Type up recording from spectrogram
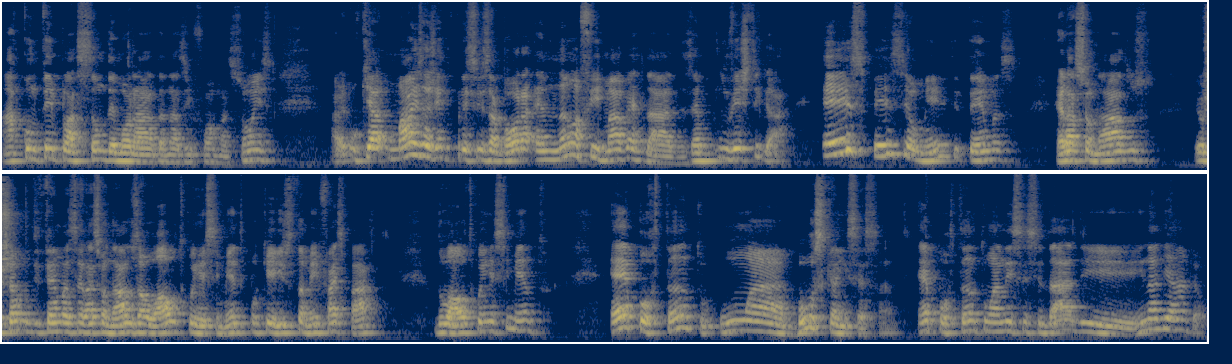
a contemplação demorada nas informações. O que mais a gente precisa agora é não afirmar verdades, é investigar especialmente temas relacionados, eu chamo de temas relacionados ao autoconhecimento, porque isso também faz parte do autoconhecimento. É, portanto, uma busca incessante, é, portanto, uma necessidade inadiável.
